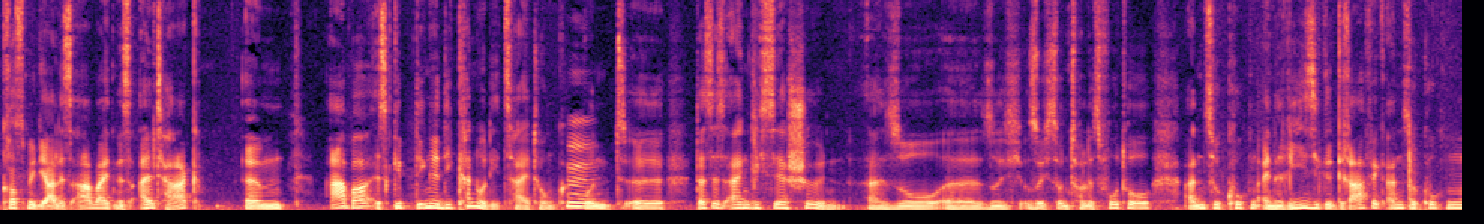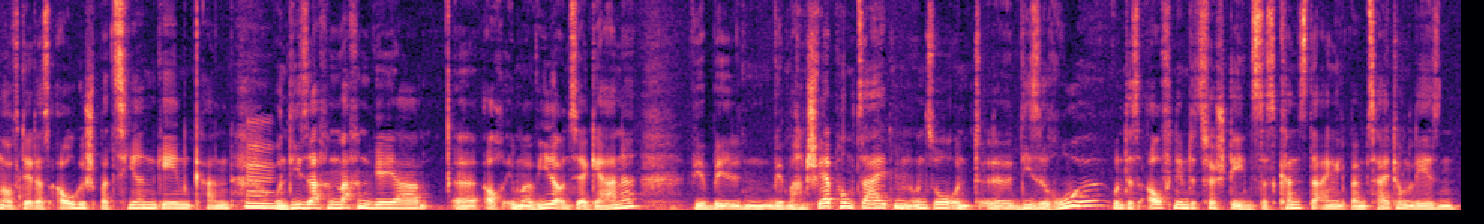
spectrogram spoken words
crossmediales Arbeiten ist Alltag. Ähm, aber es gibt Dinge, die kann nur die Zeitung. Mhm. Und äh, das ist eigentlich sehr schön. Also äh, sich, sich, so ein tolles Foto anzugucken, eine riesige Grafik anzugucken, auf der das Auge spazieren gehen kann. Mhm. Und die Sachen machen wir ja äh, auch immer wieder und sehr gerne. Wir bilden, wir machen Schwerpunktseiten und so. Und äh, diese Ruhe und das Aufnehmen des Verstehens, das kannst du eigentlich beim Zeitunglesen,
